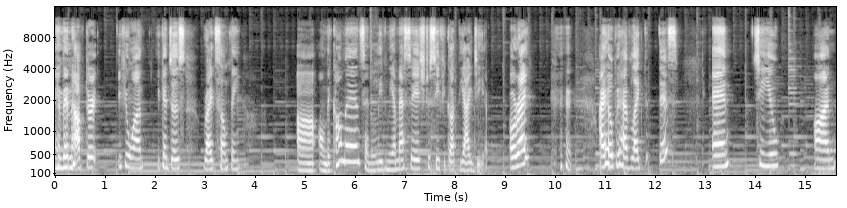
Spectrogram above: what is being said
And then, after, if you want, you can just write something uh, on the comments and leave me a message to see if you got the idea. All right? I hope you have liked this and see you on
